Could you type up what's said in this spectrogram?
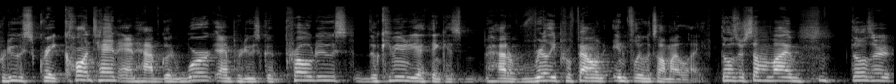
produce great content and have good work and produce good produce. The community, I think, has had a really profound influence on my life. Those are some of my, those are,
